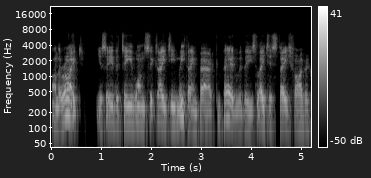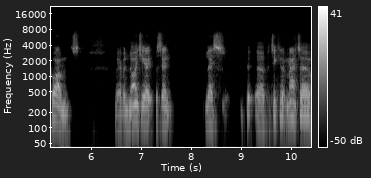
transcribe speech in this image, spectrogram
On the right, you see the T1680 methane powered compared with these latest stage five requirements. We have a 98% less uh, particulate matter,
